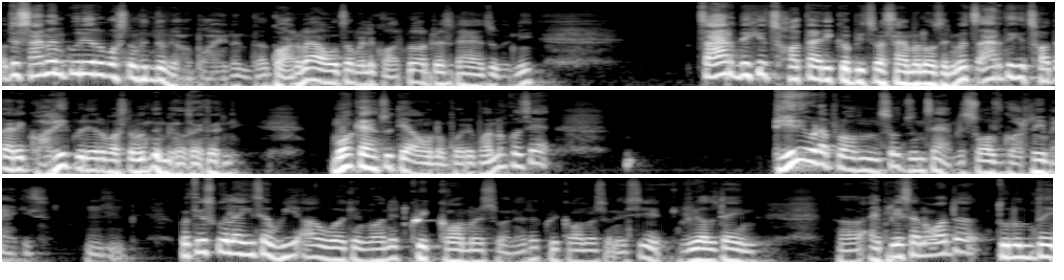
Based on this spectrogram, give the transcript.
त्यो सामान कुरेर बस्नु पनि त भए- भएन नि त। घरमै आउँछ मैले घरको एड्रेस राखेको छु भने। चारदेखि छ तारिकको बिचमा सामान आउँछ भने म चारदेखि छ तारिक घरै कुरेर बस्नु पनि त मिल्दैन नि। म कहाँ छु त्यहाँ आउनु पऱ्यो भन्नुको चाहिँ धेरैवटा प्रब्लम छ जुन चाहिँ हामीले सल्भ गर्नै बाँकी छ। र त्यसको लागि चाहिँ we are working on it quick commerce भनेर। क्विक कमर्स भनेपछि real time I place an order तुरुन्तै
